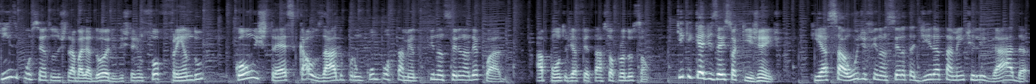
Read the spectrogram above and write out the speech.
15% dos trabalhadores estejam sofrendo com o estresse causado por um comportamento financeiro inadequado, a ponto de afetar sua produção. O que, que quer dizer isso aqui, gente? Que a saúde financeira está diretamente ligada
